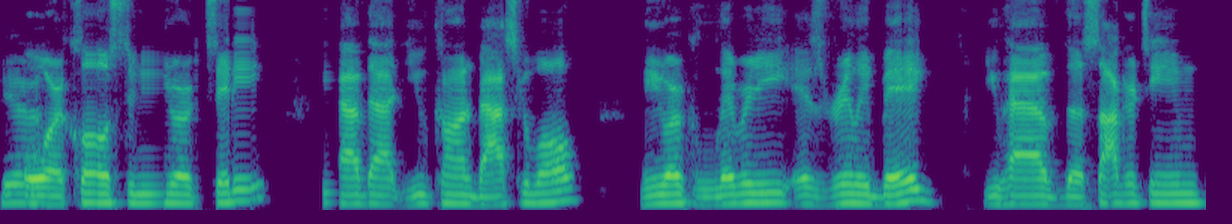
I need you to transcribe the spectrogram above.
yeah. or close to New York City. You have that UConn basketball. New York Liberty is really big. You have the soccer team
